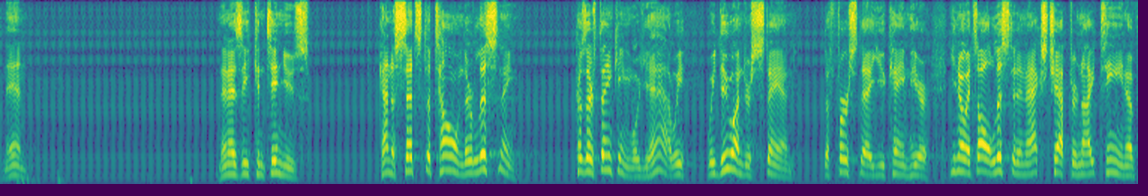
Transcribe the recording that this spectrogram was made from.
And then, then as he continues, kind of sets the tone. They're listening because they're thinking, well, yeah, we, we do understand the first day you came here. You know, it's all listed in Acts chapter 19 of,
